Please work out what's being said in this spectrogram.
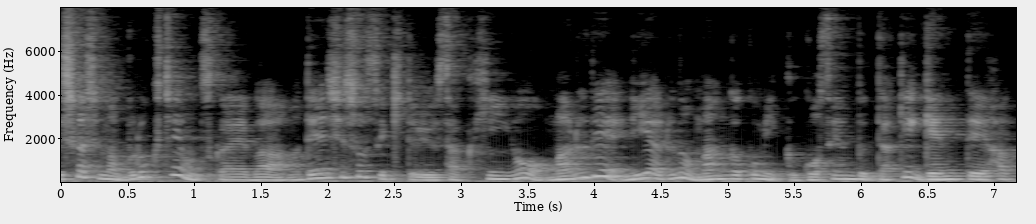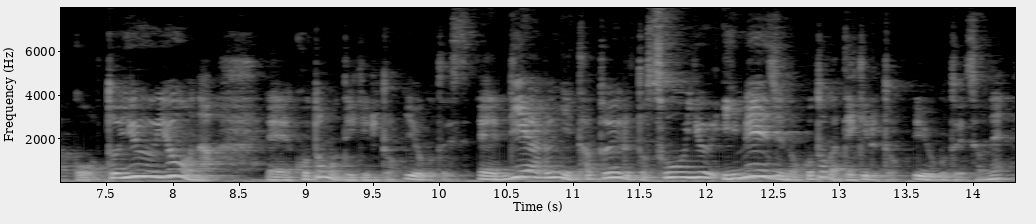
しかし、ま、ブロックチェーンを使えば、電子書籍という作品をまるでリアルの漫画コミック5000部だけ限定発行というようなえこともできるということです。えリアルに例えるとそういうイメージのことができるということですよね。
